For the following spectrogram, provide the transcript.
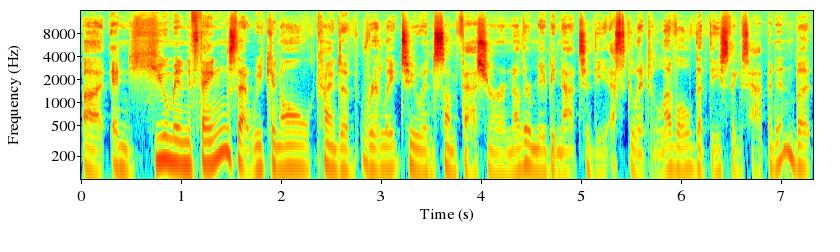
uh, and human things that we can all kind of relate to in some fashion or another. Maybe not to the escalated level that these things happen in, but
